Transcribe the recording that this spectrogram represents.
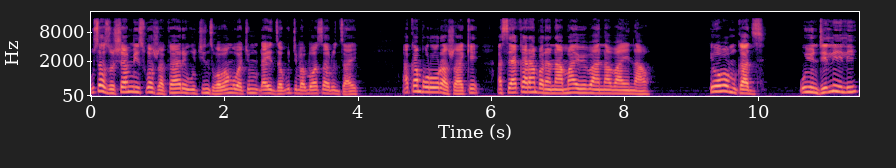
Usazoshamiswa zvakare uchinzwa vamwe vachimudaidza kuti baba vasarudzai akamboroora zvake asi akarambana naamai vevana vainavo iwovo mugadzi uyu ndilili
